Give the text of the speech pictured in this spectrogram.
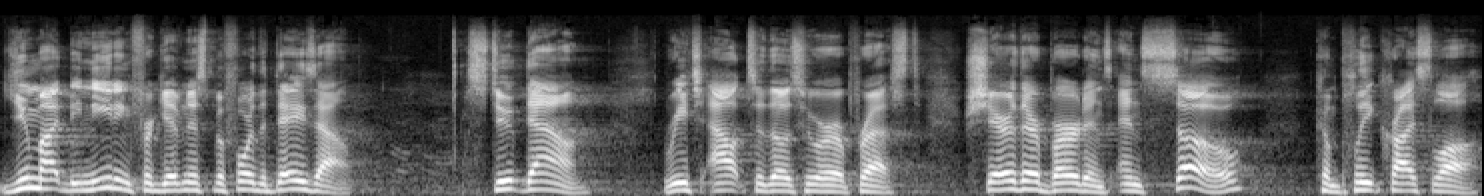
You might be needing forgiveness before the day's out. Stoop down, reach out to those who are oppressed, share their burdens, and so complete Christ's law.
